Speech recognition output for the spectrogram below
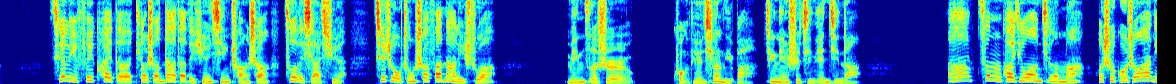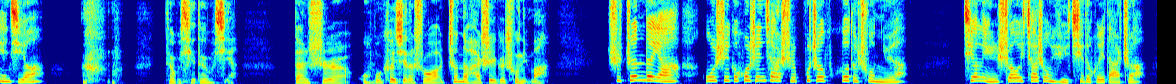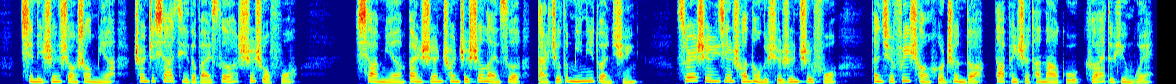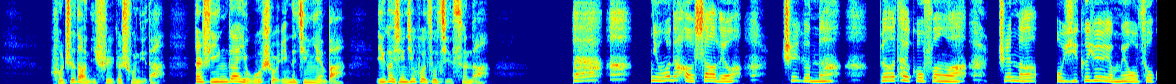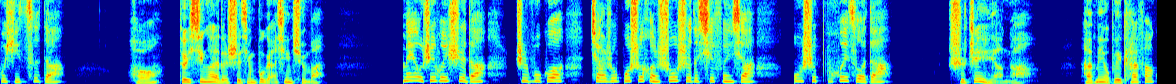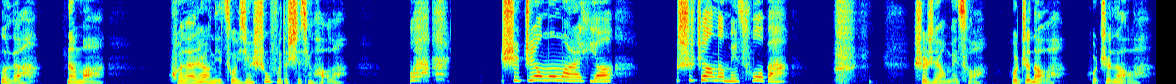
千里飞快地跳上大大的圆形床上坐了下去，接着我从沙发那里说：“名字是广田千里吧？今年是几年级呢？”啊，这么快就忘记了吗？我是国中二年级哦。对不起，对不起。但是我不客气的说，真的还是一个处女吗？是真的呀，我是一个货真价实、不折不扣的处女。千里稍微加重语气的回答着。千里身上上面穿着夏季的白色水手服，下面半身穿着深蓝色打折的迷你短裙。虽然是一件传统的学生制服，但却非常合衬的搭配着她那股可爱的韵味。我知道你是一个处女的，但是应该有我手淫的经验吧？一个星期会做几次呢？哎，你问的好下流。这个呢，不要太过分了。真的，我一个月也没有做过一次的。哦，对性爱的事情不感兴趣吗？没有这回事的，只不过假如不是很舒适的气氛下，我是不会做的。是这样啊，还没有被开发过的。那么，我来让你做一件舒服的事情好了。喂，是只有摸摸而已哦，是这样的没错吧？是这样没错，我知道了，我知道了。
